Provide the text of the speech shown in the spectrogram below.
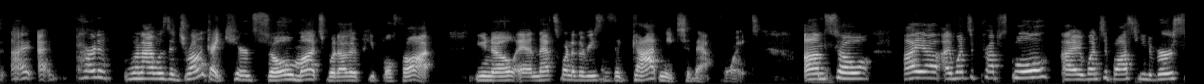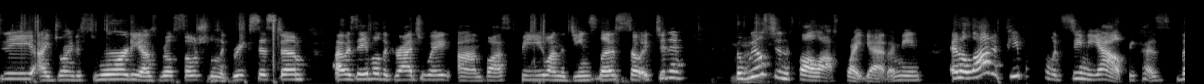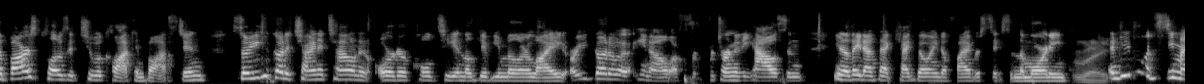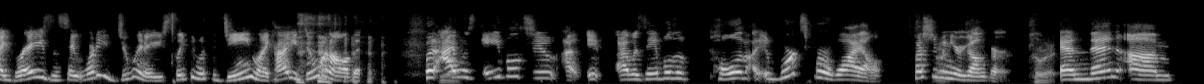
I, I part of when I was a drunk, I cared so much what other people thought, you know, and that's one of the reasons that got me to that point. Um, so I uh, I went to prep school. I went to Boston University. I joined a sorority. I was real social in the Greek system. I was able to graduate um, Boston BU on the dean's list. So it didn't. The nice. wheels didn't fall off quite yet. I mean, and a lot of people would see me out because the bars close at two o'clock in Boston. So you could go to Chinatown and order cold tea and they'll give you Miller Lite, or you go to a, you know, a fraternity house and, you know, they'd have that keg going till five or six in the morning. Right. And people would see my grays and say, what are you doing? Are you sleeping with the dean? Like, how are you doing all it? But yeah. I was able to, uh, it, I was able to pull it. It works for a while, especially right. when you're younger. Correct. And then, um,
